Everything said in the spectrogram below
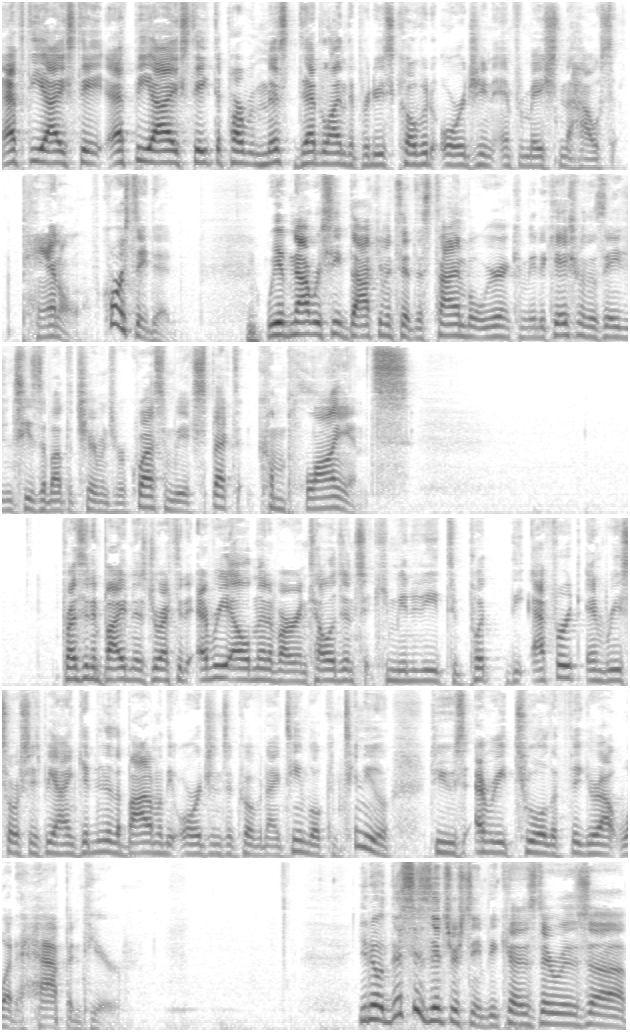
FDI state FBI State Department missed deadline to produce COVID origin information to the House panel. Of course they did. We have not received documents at this time, but we're in communication with those agencies about the chairman's request, and we expect compliance. President Biden has directed every element of our intelligence community to put the effort and resources behind getting to the bottom of the origins of COVID 19. We'll continue to use every tool to figure out what happened here. You know, this is interesting because there was, uh,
